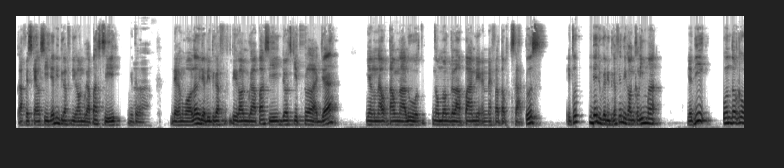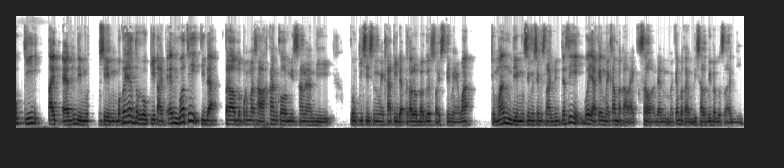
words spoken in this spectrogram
Travis Kelsey dia di draft di round berapa sih? Gitu. Ah. Darren Waller jadi draft di round berapa sih? George Kittle aja yang tahun lalu nomor 8 di NFL Top 100 itu dia juga di draftnya di round kelima. Jadi untuk rookie tight end di musim pokoknya untuk rookie tight end gue sih tidak terlalu mempermasalahkan kalau misalnya di rookie season mereka tidak terlalu bagus atau istimewa. Cuman di musim-musim selanjutnya sih gue yakin mereka bakal excel dan mereka bakal bisa lebih bagus lagi.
